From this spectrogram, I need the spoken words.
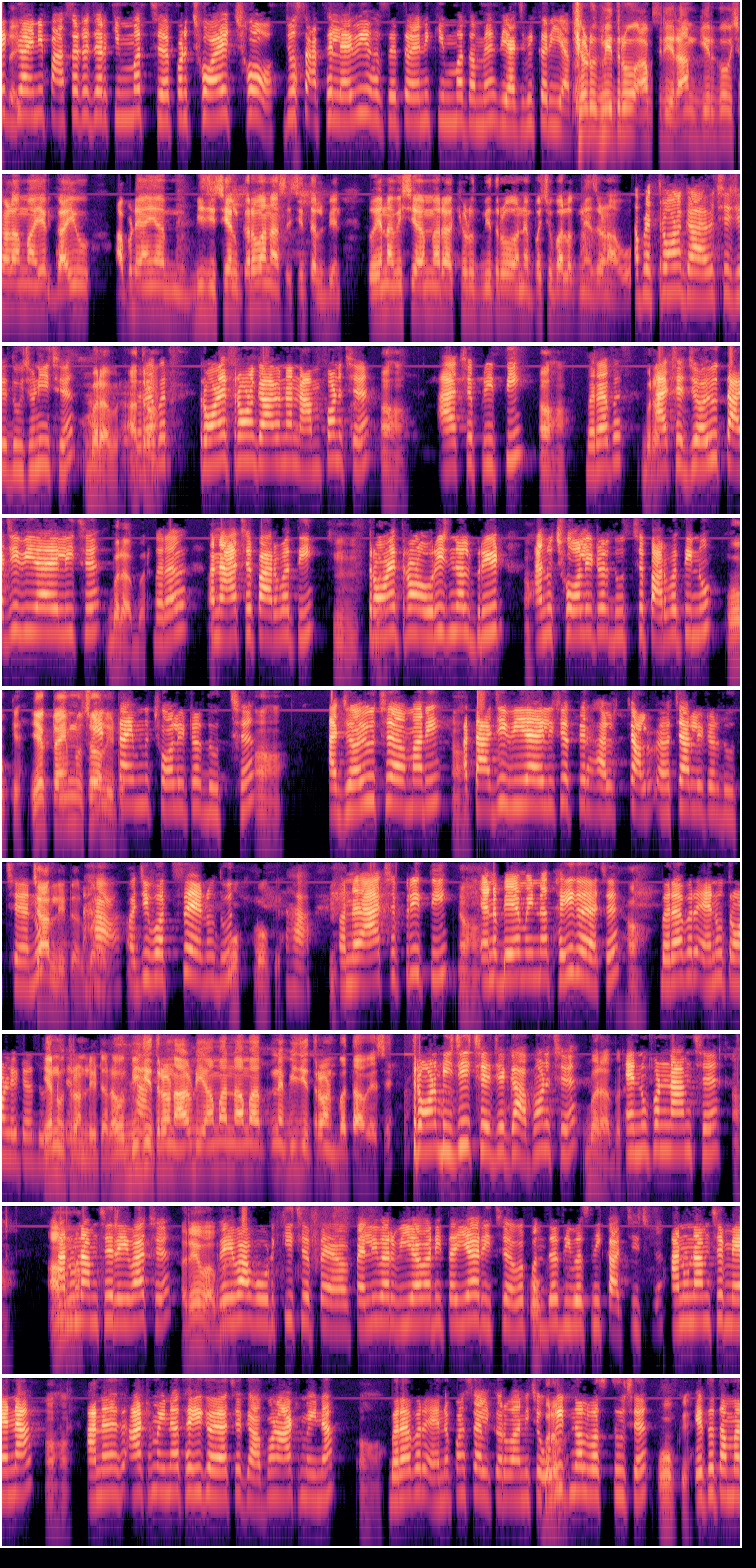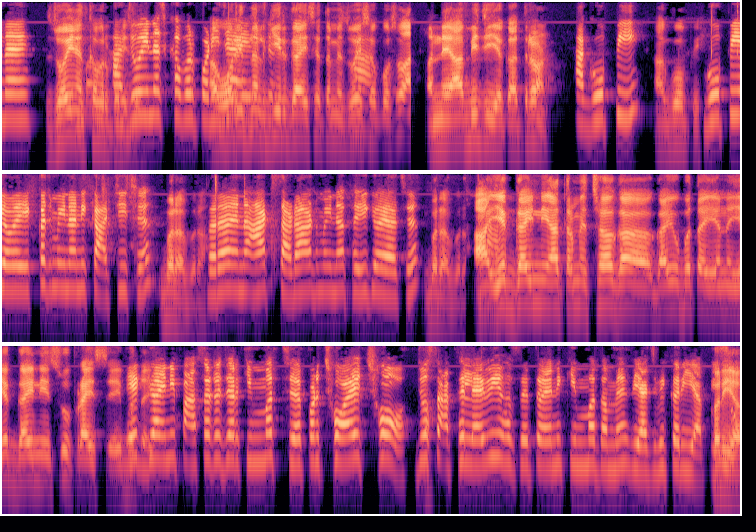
એક ગાયની પાસઠ હજાર કિંમત છે પણ છ એ છ. જો સાથે લેવી હશે તો એની કિંમત અમે વ્યાજબી કરી આપીએ. ખેડૂત મિત્રો આપ શ્રી રામ ગીર ગૌશાળામાં એક ગાયું આપણે અહીંયા બીજી સેલ કરવાના છે શીતલબેન. તો એના વિશે અમારા ખેડૂત મિત્રો અને પશુપાલકને જણાવો. આપણે ત્રણ ગાયો છે જે દૂધણી છે. બરાબર બરાબર? ત્રણે ત્રણ ગાયોના નામ પણ છે. આ છે પ્રીતિ. બરાબર. આ છે જયુ તાજી વિયાયેલી છે. બરાબર. બરાબર? અને આ છે પાર્વતી. ત્રણે ત્રણ ઓરિજિનલ બ્રીડ આનું છ લીટર દૂધ છે પાર્વતીનું. ઓકે. એક ટાઈમનું છ એક લીટર ટાઈમનું છ લીટર દૂધ છે. આ જયું છે અમારી? આ તાજી વીઆયેલી છે અત્યારે હાલ ચાર લીટર દૂધ છે એનું. ચાર લીટર હા હજી વધશે એનું દૂધ. હા. અને આ છે પ્રીતિ. એને બે મહિના થઈ ગયા છે. બરાબર એનું ત્રણ લીટર દૂધ એનું ત્રણ લીટર. હવે બીજી ત્રણ આવડી આમાં નામ આપને બીજી ત્રણ બતાવે છે. ત્રણ બીજી છે જે ગાભણ છે. બરાબર. એનું પણ નામ છે. આનું નામ છે રેવા છે. રેવા. રેવા વોડકી છે પહેલી વાર વિયાવાની તૈયારી છે. હવે પંદર દિવસની કાચી છે. આનું નામ છે મેના. આને આઠ મહિના થઈ ગયા છે ગાભણ આઠ મહિના. બરાબર એને પણ સેલ કરવાની છે. ઓરિજિનલ વસ્તુ છે. ઓકે. એ તો તમારે જોઈને જ ખબર પડી જોઈને જ ખબર પડી જાય ઓરિજિનલ ગીર ગાય છે તમે જોઈ શકો છો. અને આ બીજી એક આ ત્રણ. આ ગોપી. આ ગોપી. ગોપી હવે એક જ મહિનાની કાચી છે. બરાબર. બરાબર એને આઠ સાડા આઠ મહિના થઈ ગયા છે. બરાબર. આ એક ગાયની આ તમે છ ગાયો બતાવી અને એક ગાયની શું પ્રાઇસ છે એક ગાય ગાયની પાસઠ હજાર કિંમત છે પણ છ એ છ જો સાથે લેવી હશે તો એની કિંમત અમે વ્યાજબી કરી આપી કરી આપશો.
